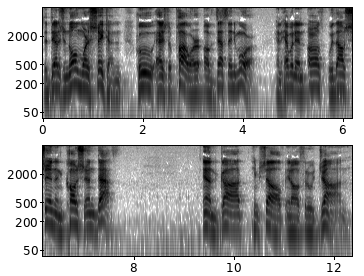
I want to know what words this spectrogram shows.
that there is no more Satan who has the power of death anymore, and heaven and earth without sin and cause and death. And God Himself, you know, through John,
